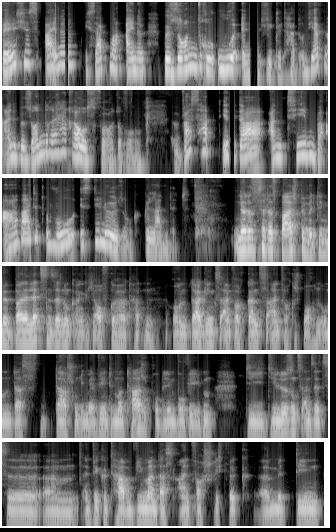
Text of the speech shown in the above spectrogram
welches eine, ich sage mal, eine besondere Uhr entwickelt hat und die hatten eine besondere Herausforderung. Was habt ihr da an Themen bearbeitet und wo ist die Lösung gelandet? Ja, das ist ja das Beispiel, mit dem wir bei der letzten Sendung eigentlich aufgehört hatten. Und da ging's einfach ganz einfach gesprochen um das da schon eben erwähnte Montageproblem, wo wir eben die die Lösungsansätze, ähm, entwickelt haben, wie man das einfach schlichtweg, äh, mit den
